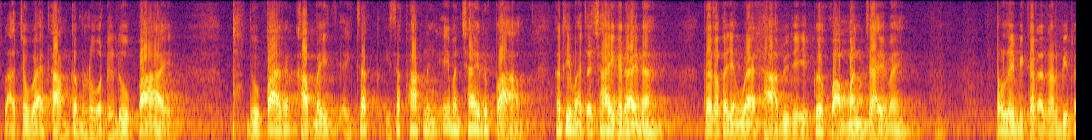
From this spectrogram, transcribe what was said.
เราอาจจะแวะถามตำรวจหรือดูป้าย ดูป้ายแล้วขับมาอีกสักอีกสักพักหนึ่งเอ๊ะมันใช่หรือเปล่าทั้งที่มันอาจจะใช่ก็ได้นะ แต่เราก็ยังแวะถามอยู่ดี เพื่อความมั่นใจไหมก็เลยมีการดันบิดไป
